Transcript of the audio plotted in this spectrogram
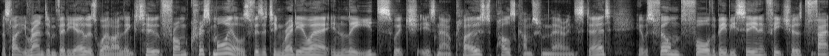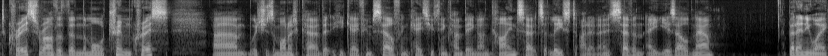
A slightly random video as well I link to from Chris Moyles visiting Radio Aire in Leeds, which is now closed. Pulse comes from there instead. It was filmed for the BBC and it features Fat Chris rather than the more trim Chris. Um, which is a moniker that he gave himself in case you think I'm being unkind. So it's at least, I don't know, seven, eight years old now. But anyway,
